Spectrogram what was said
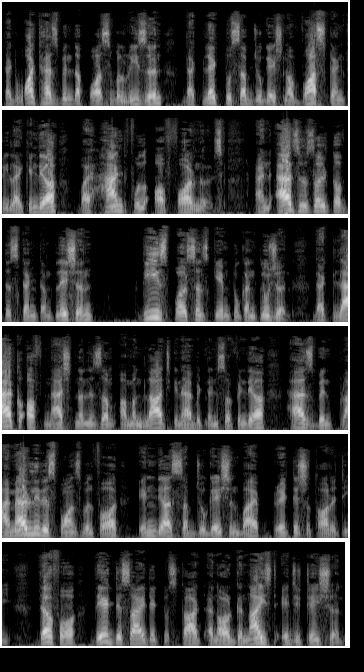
that what has been the possible reason that led to subjugation of vast country like India by handful of foreigners. And as a result of this contemplation, these persons came to conclusion that lack of nationalism among large inhabitants of India has been primarily responsible for India's subjugation by British authority. Therefore, they decided to start an organized agitation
